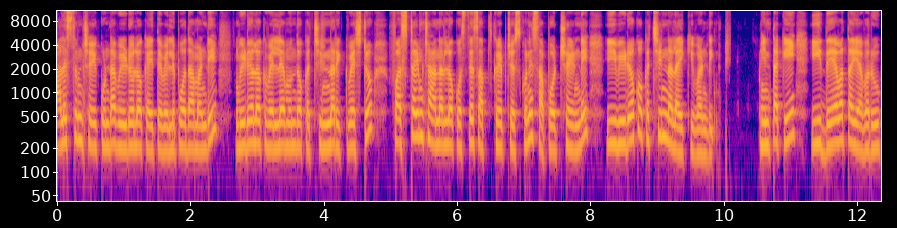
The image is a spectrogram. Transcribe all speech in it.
ఆలస్యం చేయకుండా వీడియోలోకి అయితే వెళ్ళిపోదామండి. వీడియోలోకి వెళ్ళే ముందు ఒక చిన్న రిక్వెస్ట్. ఫస్ట్ టైం ఛానల్లోకి వస్తే సబ్స్క్రైబ్ చేసుకొని సపోర్ట్ చేయండి. ఈ వీడియోకి ఒక చిన్న లైక్ ఇవ్వండి. ఇంతకీ ఈ దేవత ఎవరు?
